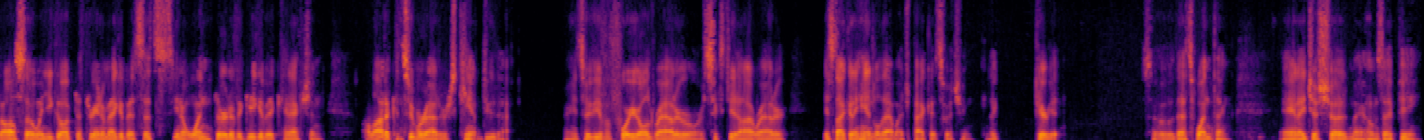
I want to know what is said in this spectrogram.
but also, when you go up to 300 megabits, that's you know one third of a gigabit connection. A lot of consumer routers can't do that, right? So if you have a four year old router or a 60 dollar router, it's not going to handle that much packet switching, like period. So that's one thing. And I just showed my home's IP.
